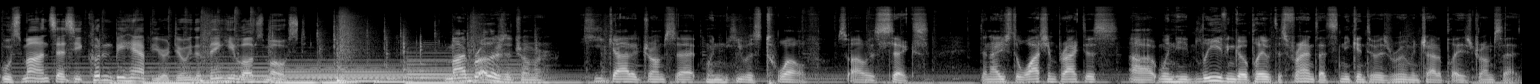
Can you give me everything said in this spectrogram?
Usman says he couldn't be happier doing the thing he loves most. My brother's a drummer. He got a drum set when he was 12, so I was 6 and I used to watch him practice. Uh, when he'd leave and go play with his friends, I'd sneak into his room and try to play his drum set.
